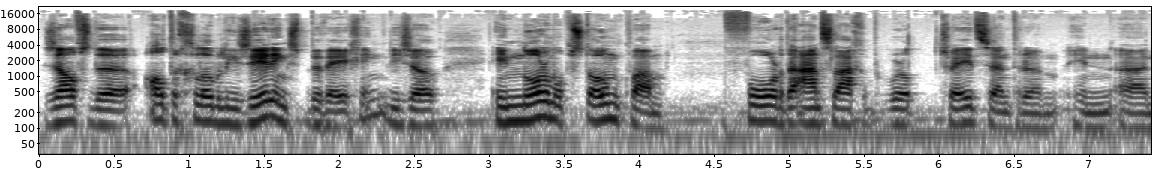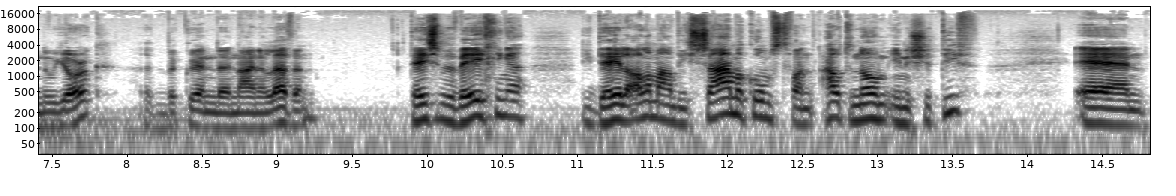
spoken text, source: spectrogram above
zelfs de globaliseringsbeweging, die zo enorm op stoom kwam voor de aanslagen op het World Trade Center in uh, New York, het bekende 9-11. Deze bewegingen die delen allemaal die samenkomst van autonoom initiatief en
